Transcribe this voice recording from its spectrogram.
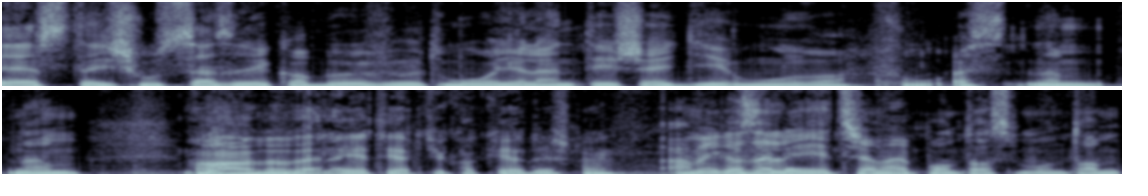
Erste is 20%-a bővült, MOL jelentés egy év múlva. Fú, ezt nem, nem. Az, az elejét értjük a kérdésnek. Hát még az elejét sem, mert pont azt mondtam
